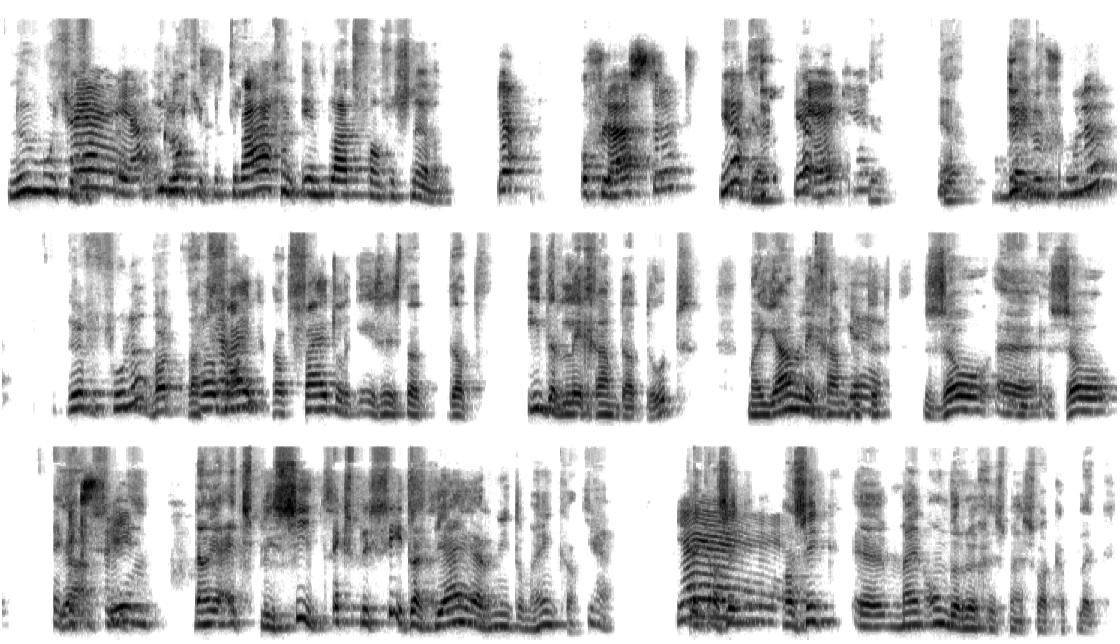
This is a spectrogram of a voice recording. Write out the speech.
Nu moet je, ja, ja, nu moet je vertragen in plaats van versnellen. Ja, of luisteren. Ja, durven kijken. Ja. Durven voelen. Durven voelen. Wat, wat, feit, wat feitelijk is, is dat, dat ieder lichaam dat doet. Maar jouw lichaam doet het zo, uh, zo ja, Extreem. Nou ja, expliciet. Expliciet. Dat jij er niet omheen kan. Ja. Kijk, als ik, als ik eh, mijn onderrug is mijn zwakke plek.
